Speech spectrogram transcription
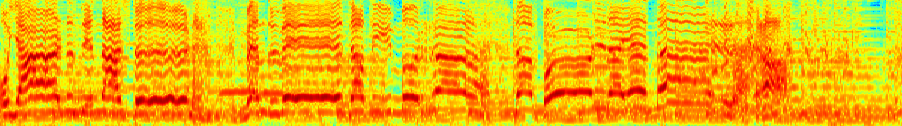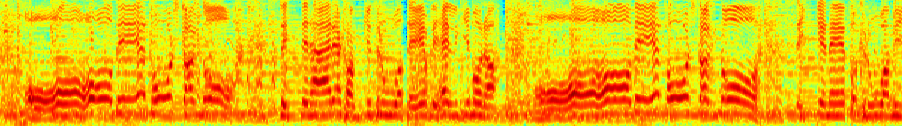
og hjernen din er støl. Men du vet at i morgen, Ja. Å, det er torsdag nå. Sitter her, jeg kan ikke tro at det blir helg i morgen. Å, det er torsdag nå. Stikker ned på kroa mi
